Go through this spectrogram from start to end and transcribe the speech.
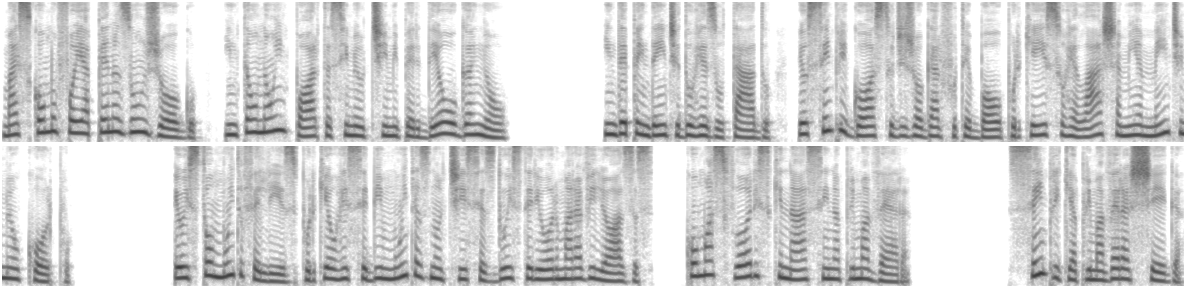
Mas como foi apenas um jogo, então não importa se meu time perdeu ou ganhou. Independente do resultado, eu sempre gosto de jogar futebol porque isso relaxa minha mente e meu corpo. Eu estou muito feliz porque eu recebi muitas notícias do exterior maravilhosas, como as flores que nascem na primavera. Sempre que a primavera chega,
